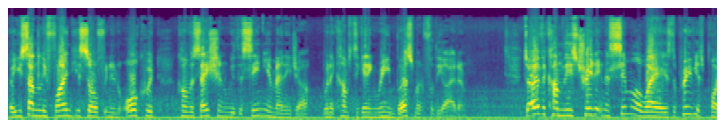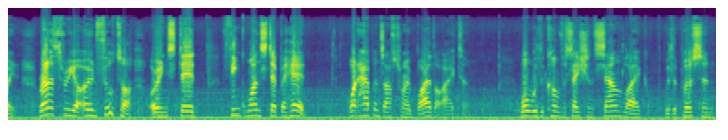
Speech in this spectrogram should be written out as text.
but you suddenly find yourself in an awkward conversation with the senior manager when it comes to getting reimbursement for the item. To overcome this, treat it in a similar way as the previous point. Run it through your own filter, or instead, think one step ahead. What happens after I buy the item? What would the conversation sound like with the person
